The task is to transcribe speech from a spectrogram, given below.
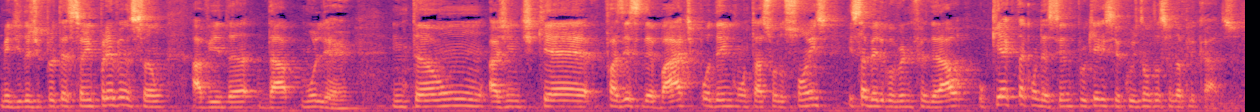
medidas de proteção e prevenção à vida da mulher. Então, a gente quer fazer esse debate, poder encontrar soluções e saber do governo federal o que é que está acontecendo, por que esses recursos não estão sendo aplicados.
